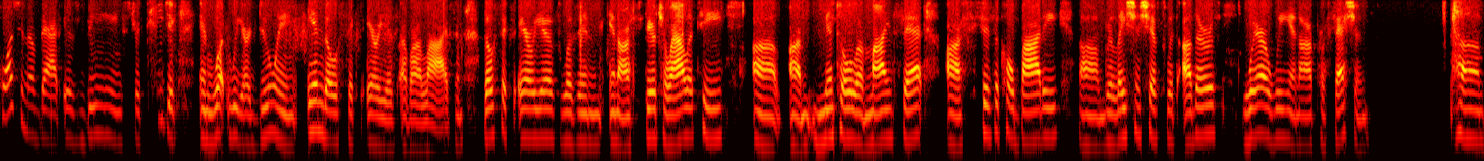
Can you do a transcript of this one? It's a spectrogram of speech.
portion of that is being strategic in what we are doing in those six areas of our lives. And those six areas was in, in our spirituality, uh, our mental or mindset, our physical body, um, relationships with others, where are we in our profession, um,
